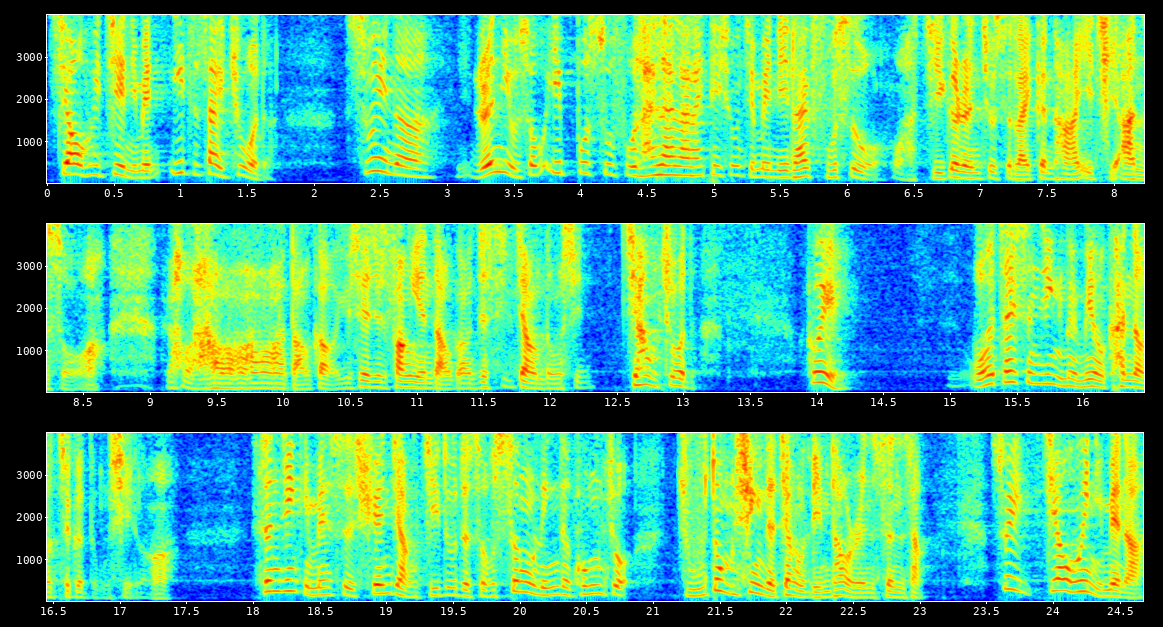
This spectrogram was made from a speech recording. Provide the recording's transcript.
教会界里面一直在做的。所以呢，人有时候一不舒服，来来来来，弟兄姐妹，你来服侍我，哇，几个人就是来跟他一起按手啊，然后哇哇哇祷告，有些就是方言祷告，就是这样东西，这样做的。各位，我在圣经里面没有看到这个东西啊，圣经里面是宣讲基督的时候，圣灵的工作主动性的这样临到人身上，所以教会里面啊，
